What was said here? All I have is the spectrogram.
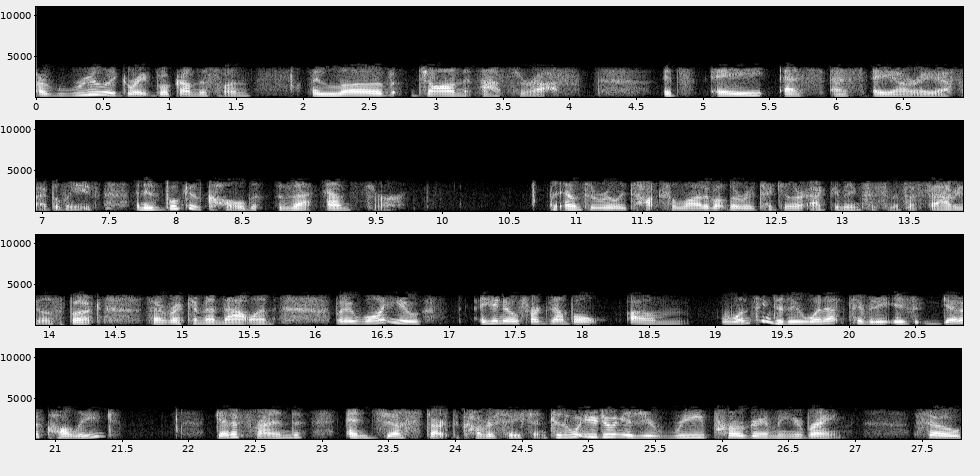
a really great book on this one. I love John Assaraf. It's A S S A R A F, I believe, and his book is called The Answer. The Answer really talks a lot about the reticular activating system. It's a fabulous book, so I recommend that one. But I want you you know, for example, um, one thing to do, one activity is get a colleague, get a friend, and just start the conversation. Because what you're doing is you're reprogramming your brain. So,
